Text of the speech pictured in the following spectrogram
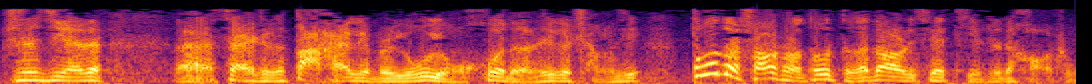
直接的呃在这个大海里边游泳获得这个成绩，多多少少都得到了一些体制的好处。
